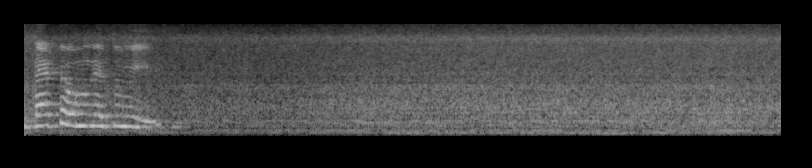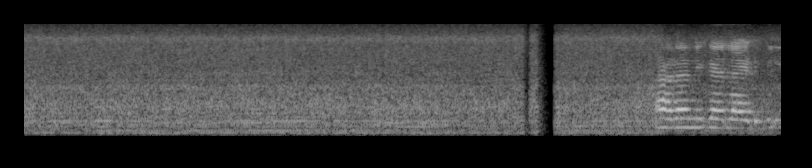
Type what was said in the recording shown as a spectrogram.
द्या ठेवणे तुम्ही. अडाणी काय लाइट बिल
